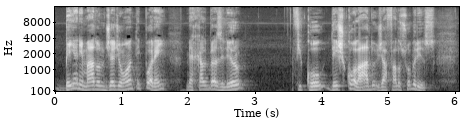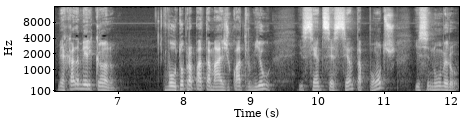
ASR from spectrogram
bem animado no dia de ontem, porém, mercado brasileiro ficou descolado, já falo sobre isso. Mercado americano voltou para patamares de 4.160 pontos. Esse número,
